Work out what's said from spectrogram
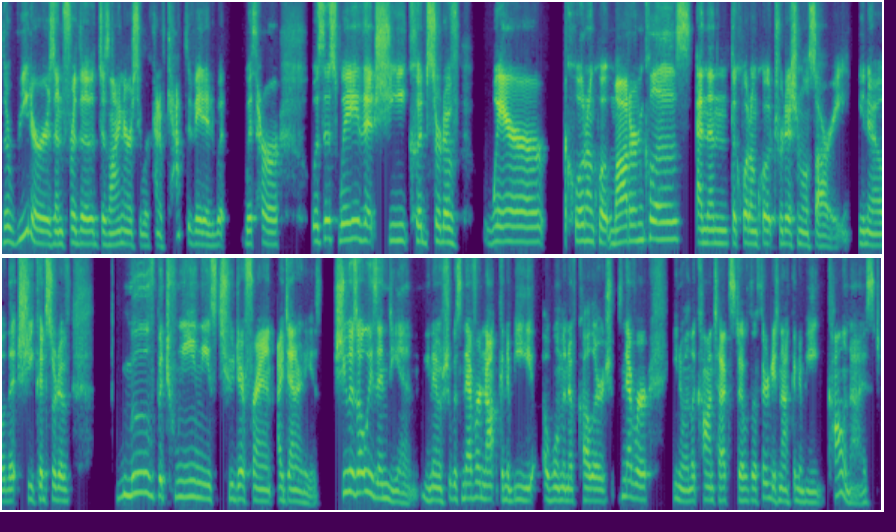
the readers and for the designers who were kind of captivated with with her was this way that she could sort of wear quote unquote modern clothes and then the quote unquote traditional sari you know that she could sort of move between these two different identities. She was always indian you know she was never not going to be a woman of color. She was never you know in the context of the 30s not going to be colonized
